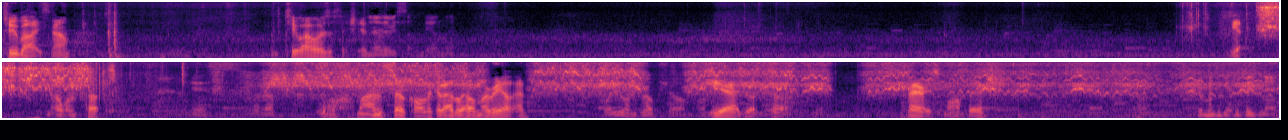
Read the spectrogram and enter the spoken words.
Two bites now. And two hours of fishing. No, there is something down there. Yep. That one's hooked. Yes. Well done. Oh, man, it's so cold. I could have on my reel then. What are you on drop shot? On Yeah, drop shot. Very small fish. Do you want me to get the big net?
